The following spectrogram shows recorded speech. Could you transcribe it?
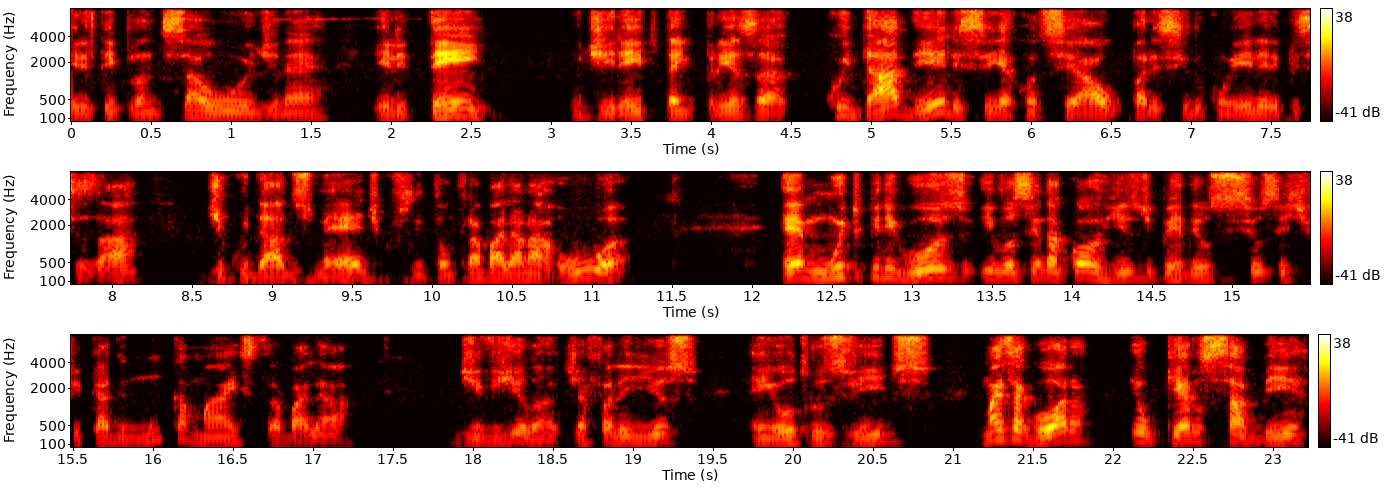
ele tem plano de saúde, né? ele tem o direito da empresa cuidar dele se acontecer algo parecido com ele, ele precisar de cuidados médicos. Então, trabalhar na rua é muito perigoso e você ainda corre o risco de perder o seu certificado e nunca mais trabalhar de vigilante. Já falei isso em outros vídeos, mas agora eu quero saber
